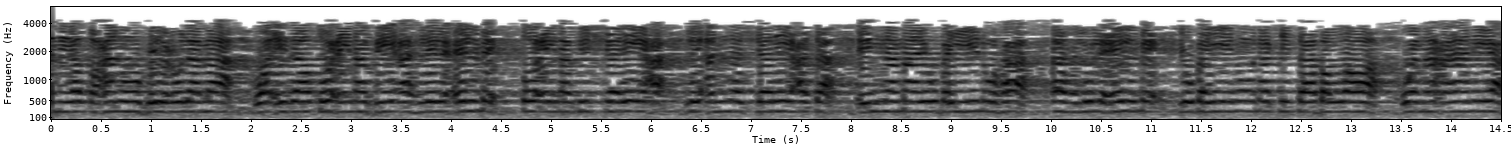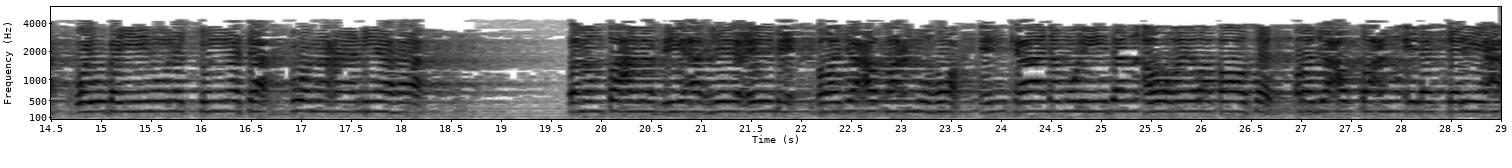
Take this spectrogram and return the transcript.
أن يطعنوا في العلماء. وإذا طعن في أهل العلم طعن في الشريعة لأن الشريعة إنما يبينها أهل العلم يبينون كتاب الله ومعانيه ويبينون السنة ومعانيها فمن طعن في أهل العلم رجع طعنه إن كان مريدا أو غير قاصد رجع الطعن إلى الشريعة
